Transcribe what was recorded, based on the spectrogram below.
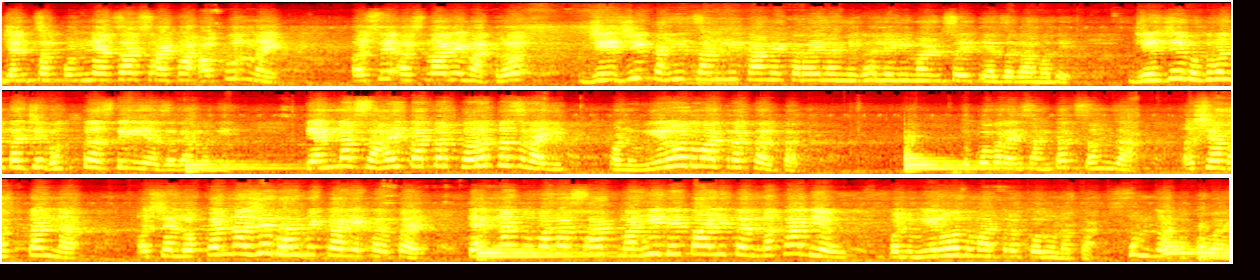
ज्यांचा पुण्याचा साठा अपूर्ण आहे असे असणारे मात्र जे जी काही चांगली कामे करायला निघालेली माणसं आहेत या जगामध्ये जे जे भगवंताचे भक्त असतील या जगामध्ये त्यांना सहायता तर करतच नाही पण विरोध मात्र करतात. तुकोबराय सांगतात समजा अशा भक्तांना अशा लोकांना जे धार्मिक कार्य करताय त्यांना तुम्हाला साथ नाही देता आली तर नका देऊ पण विरोध मात्र करू नका. समजा तुकोबराय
